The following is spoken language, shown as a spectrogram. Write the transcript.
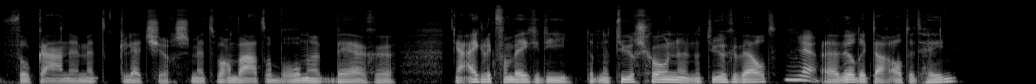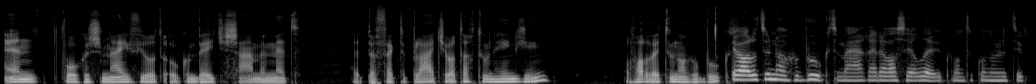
vulkanen, met gletsjers, met warmwaterbronnen, bergen. Ja, eigenlijk vanwege die, dat natuurschone natuurgeweld ja. uh, wilde ik daar altijd heen. En volgens mij viel het ook een beetje samen met het perfecte plaatje wat daar toen heen ging. Of hadden wij toen al geboekt? Ja, we hadden toen al geboekt, maar uh, dat was heel leuk. Want we konden we natuurlijk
